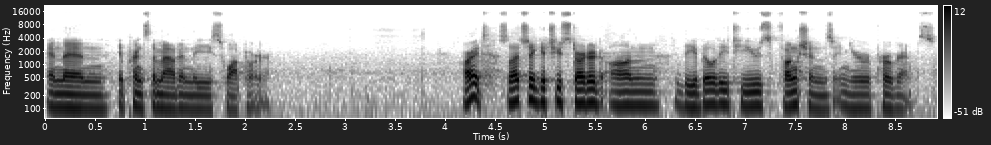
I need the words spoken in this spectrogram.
And then it prints them out in the swapped order. All right, so that should get you started on the ability to use functions in your programs.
